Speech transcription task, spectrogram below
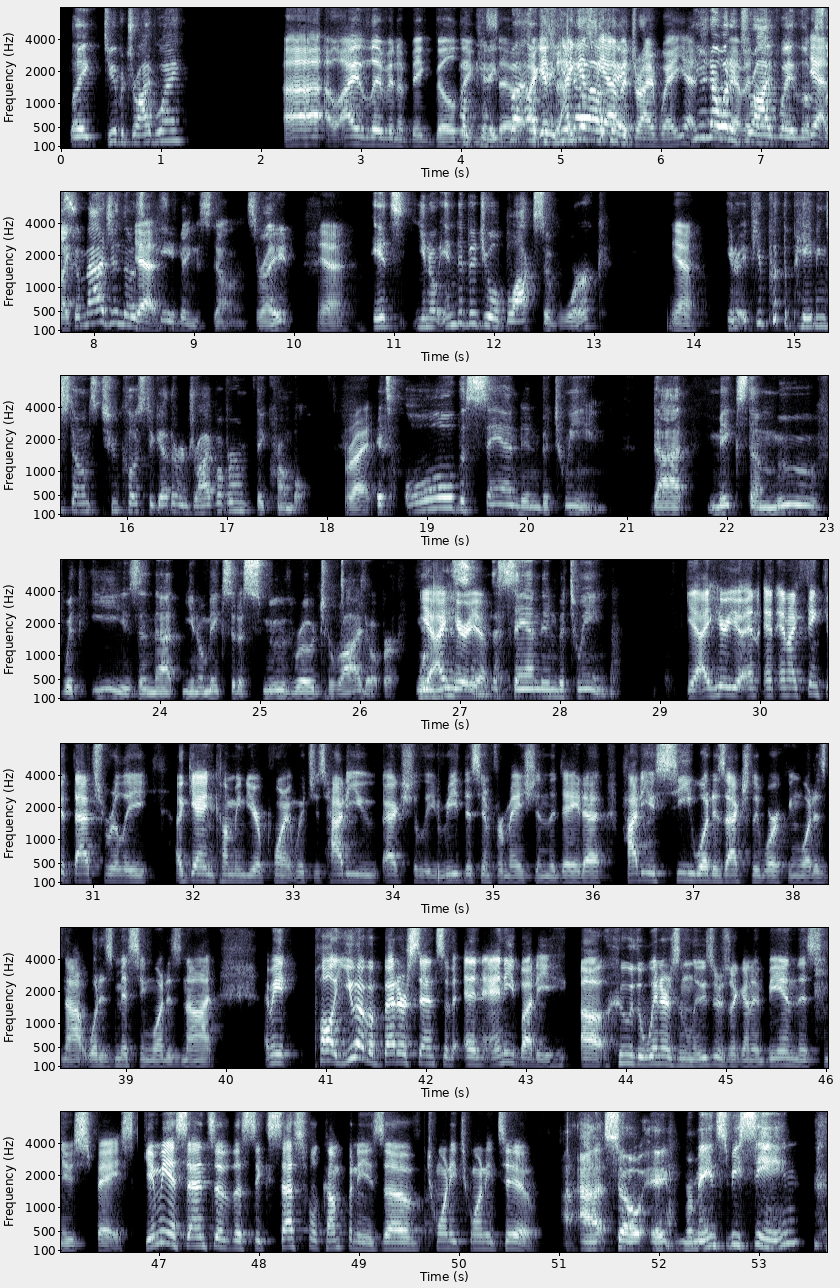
like, do you have a driveway? Uh, I live in a big building, okay, so but, okay, I guess I guess we okay. have a driveway. Yeah, you sure, know what a driveway, looks yes. like. Imagine those yes. paving stones, right? Yeah, it's you know individual blocks of work. Yeah, you know if you put the paving stones too close together and drive over them, they crumble. Right. It's all the sand in between that makes them move with ease and that you know makes it a smooth road to ride over. We're yeah, I hear you. The sand in between. Yeah, I hear you. And, and and I think that that's really again coming to your point which is how do you actually read this information, the data? How do you see what is actually working, what is not, what is missing, what is not? I mean, Paul, you have a better sense of than anybody uh, who the winners and losers are going to be in this new space. Give me a sense of the successful companies of 2022. Uh, so it remains to be seen.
